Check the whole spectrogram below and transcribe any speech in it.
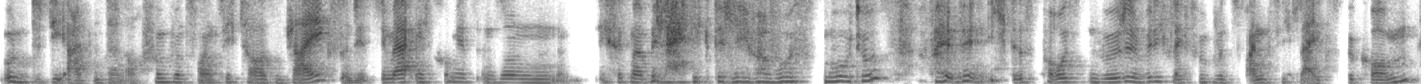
Und die hatten dann auch 25.000 Likes. Und jetzt, Sie merken, ich komme jetzt in so einen, ich sag mal, beleidigte Leberwurst-Modus, weil wenn ich das posten würde, dann würde ich vielleicht 25 Likes bekommen.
